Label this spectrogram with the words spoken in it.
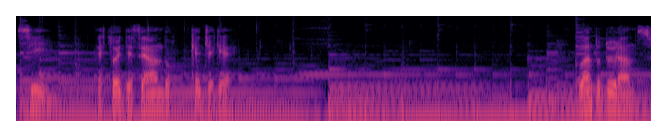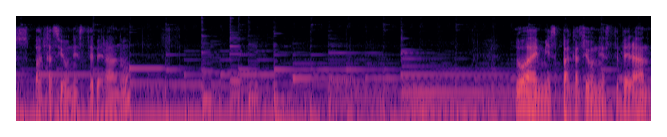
Sí, estoy deseando que llegue. ¿Cuánto duran sus vacaciones de verano? No hay mis vacaciones de verano.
